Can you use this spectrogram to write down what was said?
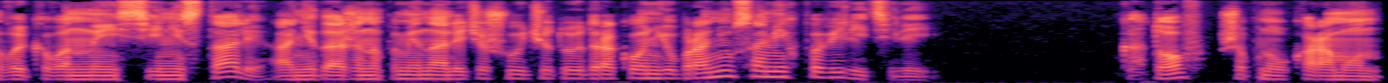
Выкованные из синей стали, они даже напоминали чешуйчатую драконью броню самих повелителей. «Готов?» — шепнул Карамон.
